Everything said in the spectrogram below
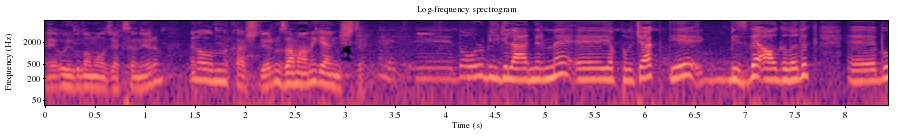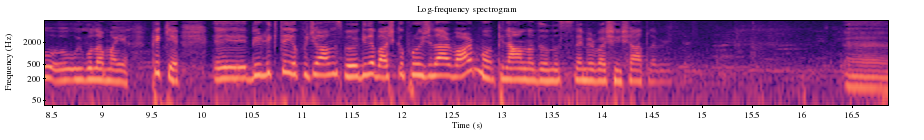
e, uygulama olacak sanıyorum. Ben olumlu karşılıyorum. Zamanı gelmişti. Evet, e, doğru bilgilendirme e, yapılacak diye biz de algıladık e, bu uygulamayı. Peki, e, birlikte yapacağınız bölgede başka projeler var mı planladığınız Demirbaş İnşaat'la birlikte? Ee,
